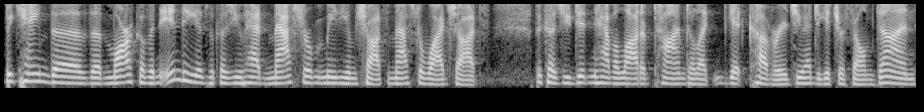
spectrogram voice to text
became the the mark of an indie is because you had master medium shots, master wide shots, because you didn't have a lot of time to like get coverage. You had to get your film done,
